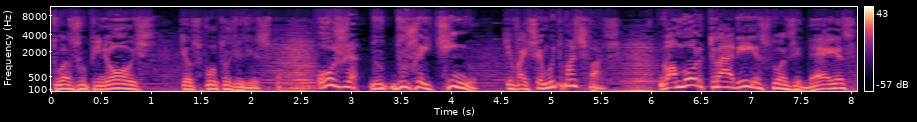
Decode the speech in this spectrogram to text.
Tuas opiniões, teus pontos de vista. Hoje, do, do jeitinho, que vai ser muito mais fácil. No amor, clareie as suas ideias,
